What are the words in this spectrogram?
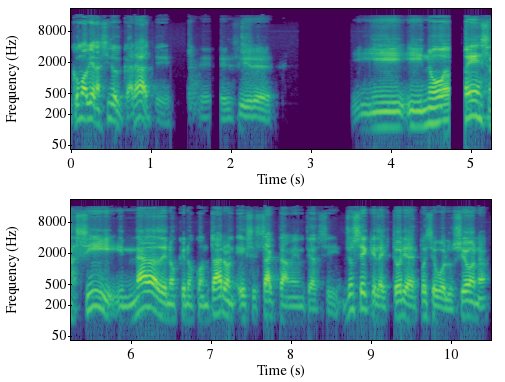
cómo había nacido el karate. Es decir, eh, y, no es así, y nada de lo que nos contaron es exactamente así. Yo sé que la historia después evoluciona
